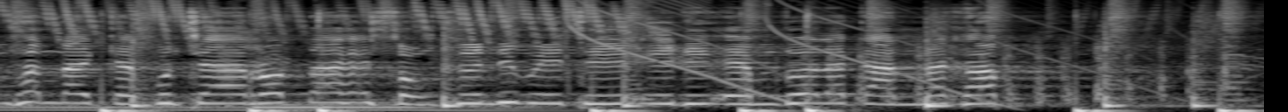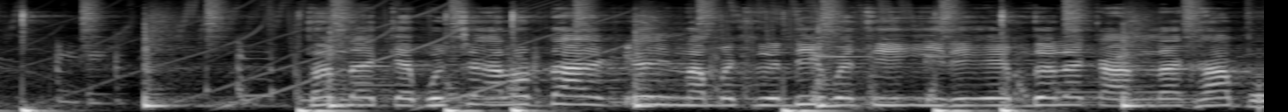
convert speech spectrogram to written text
มท่านใดเก็บกุญแจรถได้ให้ส่งคืนที่เวที EDM ด้วยแล้วกันนะครับ ท่านใดเก็บกุญแจรถได้ให้นำไปคืนที่เวที EDM ด้วยแล้วกันนะครับผ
